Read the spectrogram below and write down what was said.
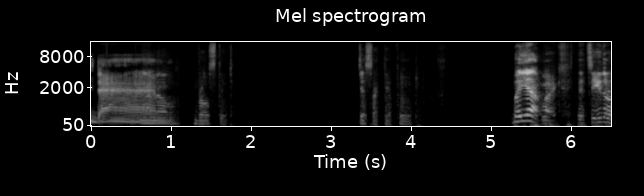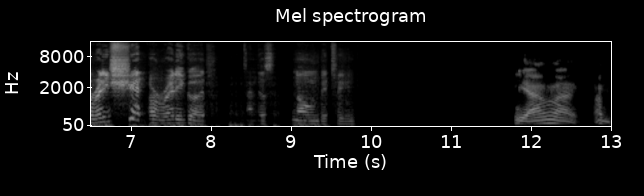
Damn. Roasted. Just like your food. But yeah, like it's either really shit or really good, and there's no in between. Yeah, I'm, uh, I've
